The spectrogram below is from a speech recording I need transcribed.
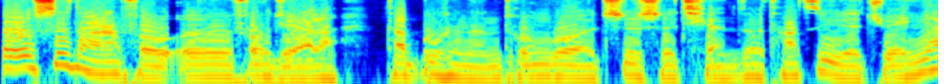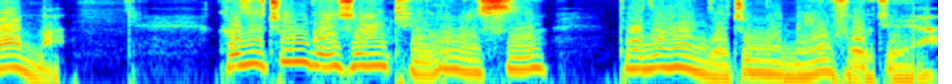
俄罗斯当然否呃否决了，他不可能通过支持谴责他自己的决议案嘛。可是中国虽然挺俄罗斯，但这案子中国没有否决啊，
